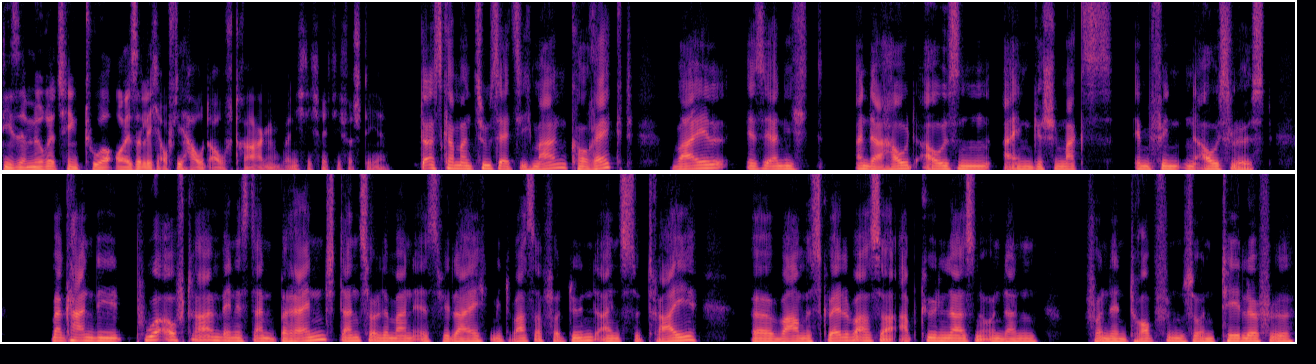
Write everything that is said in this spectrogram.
diese Myrrhe-Tinktur äußerlich auf die Haut auftragen, wenn ich dich richtig verstehe. Das kann man zusätzlich machen, korrekt, weil es ja nicht an der Haut außen ein Geschmacksempfinden auslöst. Man kann die pur auftragen, wenn es dann brennt, dann sollte man es vielleicht mit Wasser verdünnt, eins zu drei, äh, warmes Quellwasser abkühlen lassen und dann von den Tropfen so einen Teelöffel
